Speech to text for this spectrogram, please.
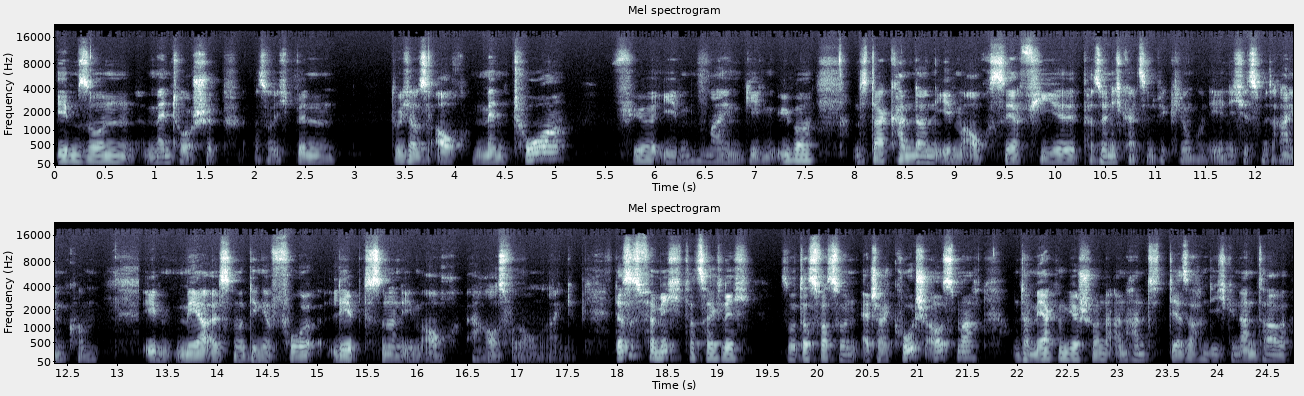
eben so ein Mentorship. Also ich bin durchaus auch Mentor für eben mein Gegenüber. Und da kann dann eben auch sehr viel Persönlichkeitsentwicklung und ähnliches mit reinkommen. Eben mehr als nur Dinge vorlebt, sondern eben auch Herausforderungen reingibt. Das ist für mich tatsächlich so das, was so ein Agile Coach ausmacht. Und da merken wir schon anhand der Sachen, die ich genannt habe,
